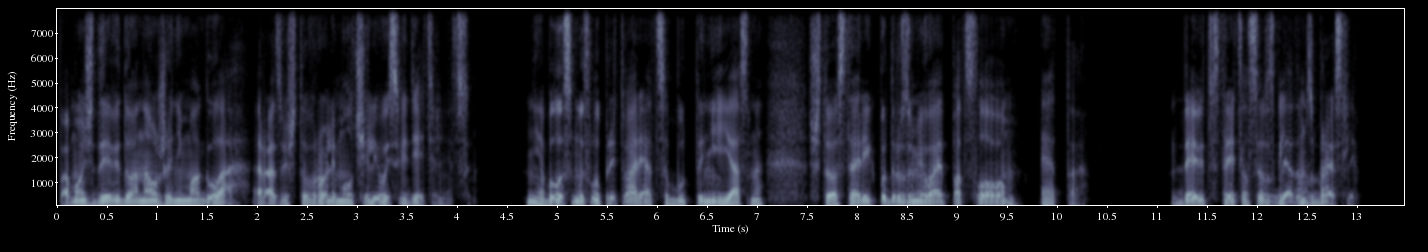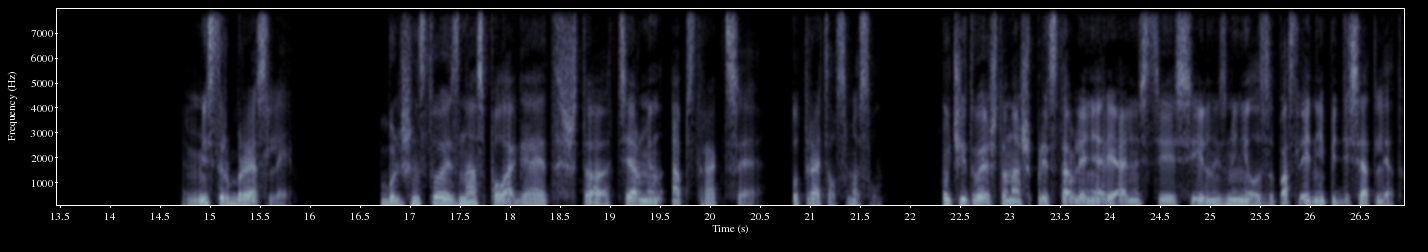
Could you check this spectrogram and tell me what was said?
Помочь Дэвиду она уже не могла, разве что в роли молчаливой свидетельницы. Не было смысла притворяться, будто неясно, что старик подразумевает под словом «это». Дэвид встретился взглядом с Бресли. «Мистер Бресли, большинство из нас полагает, что термин «абстракция» утратил смысл, учитывая, что наше представление о реальности сильно изменилось за последние 50 лет.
